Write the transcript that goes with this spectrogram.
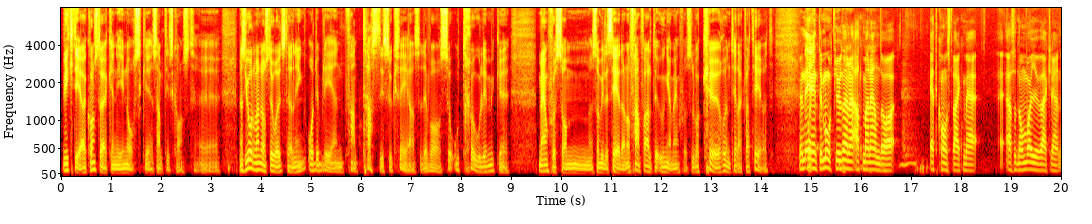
viktiga konstverken i norsk eh, samtidskonst. Eh, men så gjorde man då en stor utställning och det blev en fantastisk succé. Alltså det var så otroligt mycket människor som, som ville se den och framförallt unga människor. Så det var kö runt hela kvarteret. Men är det inte motbjudande att man ändå, ett konstverk med Alltså de var ju verkligen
